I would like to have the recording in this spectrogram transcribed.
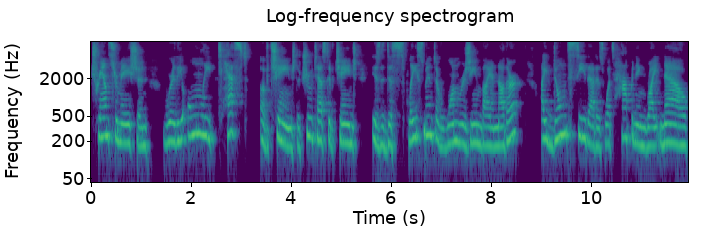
transformation where the only test of change, the true test of change is the displacement of one regime by another I don't see that as what's happening right now.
